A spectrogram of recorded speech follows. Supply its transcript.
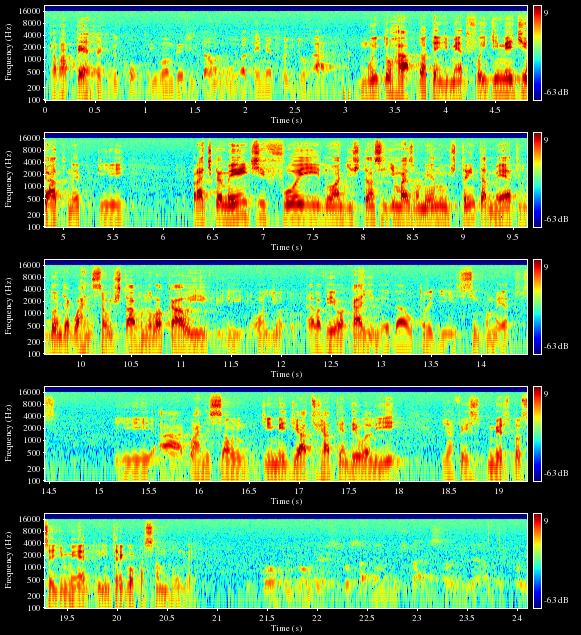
estava é, perto aqui do Corpo de Bombeiros, então o atendimento foi muito rápido. Muito rápido, o atendimento foi de imediato, né? Porque Praticamente foi numa distância de mais ou menos uns 30 metros de onde a guarnição estava no local e, e onde ela veio a cair, né, da altura de 5 metros. E a guarnição de imediato já atendeu ali, já fez os primeiros procedimentos e entregou para a SAMU. Né. O Corpo de Bombeiros ficou sabendo do estado de saúde dela depois?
